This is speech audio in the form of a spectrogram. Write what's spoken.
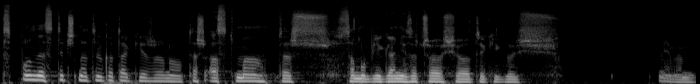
Wspólne styczne tylko takie, że no, też astma, też samo bieganie zaczęło się od jakiegoś, nie wiem,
